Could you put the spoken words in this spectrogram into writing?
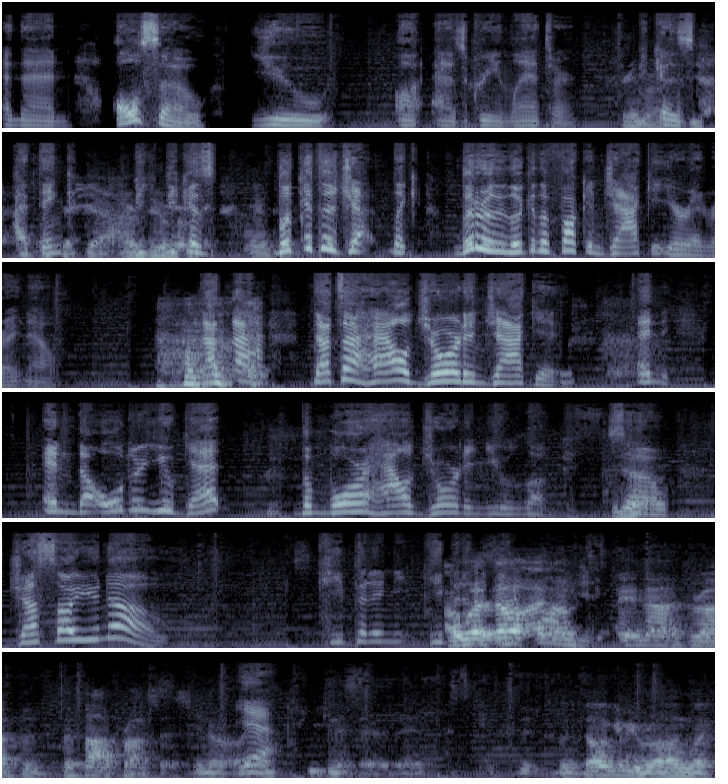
and then also you uh, as Green Lantern Green Lantern. because I think Okay, yeah, I because look at the ja- like literally look at the fucking jacket you're in right now. That's a, that's a Hal Jordan jacket, and and the older you get, the more Hal Jordan you look. So just so you know, keep it in. Keep it I in would, the no, I, I'm pocket. keeping it not throughout the, the thought process, you know. like, Yeah. I'm keeping it there. Then, but don't get me wrong, like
